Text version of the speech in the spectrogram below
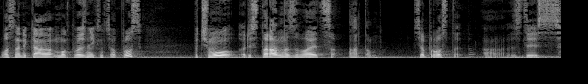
у вас наверняка мог возникнуть вопрос, почему ресторан называется «Атом». Все просто. А, здесь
